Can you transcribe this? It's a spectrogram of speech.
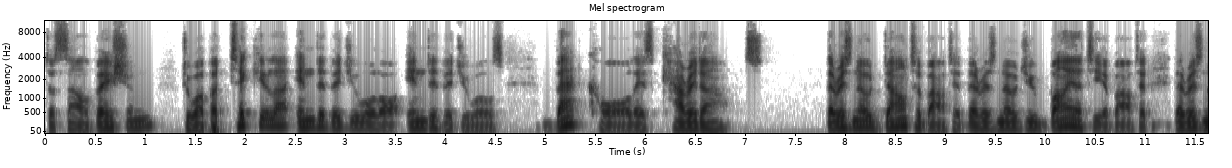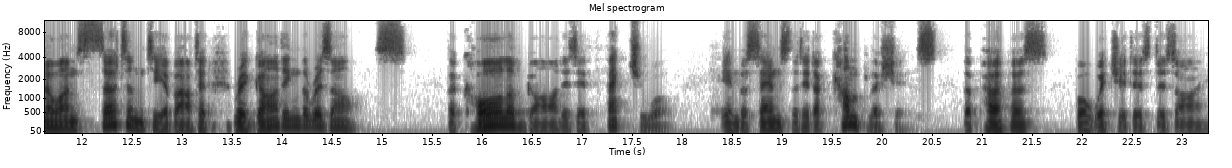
to salvation to a particular individual or individuals, that call is carried out. There is no doubt about it. There is no dubiety about it. There is no uncertainty about it regarding the results. The call of God is effectual in the sense that it accomplishes the purpose for which it is designed.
